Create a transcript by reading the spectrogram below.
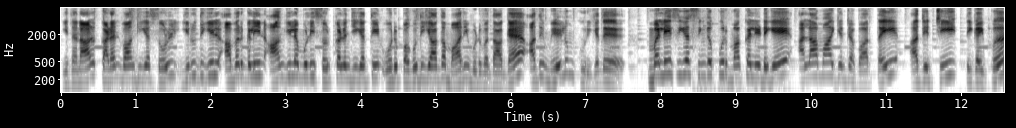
இதனால் கடன் வாங்கிய சொல் இறுதியில் அவர்களின் ஆங்கில மொழி சொற்களஞ்சியத்தின் ஒரு பகுதியாக மாறிவிடுவதாக அது மேலும் கூறியது. மலேசிய சிங்கப்பூர் மக்களிடையே அலாமா என்ற வார்த்தை அதிர்ச்சி திகைப்பு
